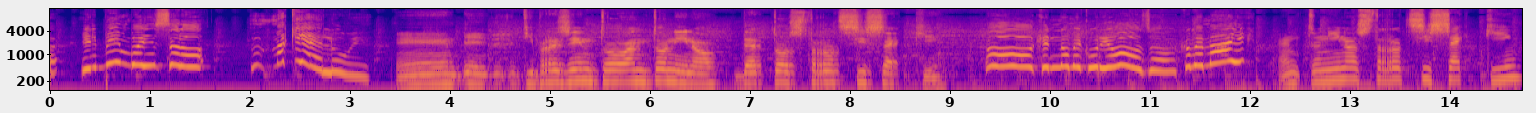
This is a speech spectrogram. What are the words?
Il bimbo è in salotto. Ma chi è lui? Eh, eh, ti presento Antonino, detto Strozzi Secchi. Oh, che nome curioso! Come mai? Antonino Strozzi Secchi?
